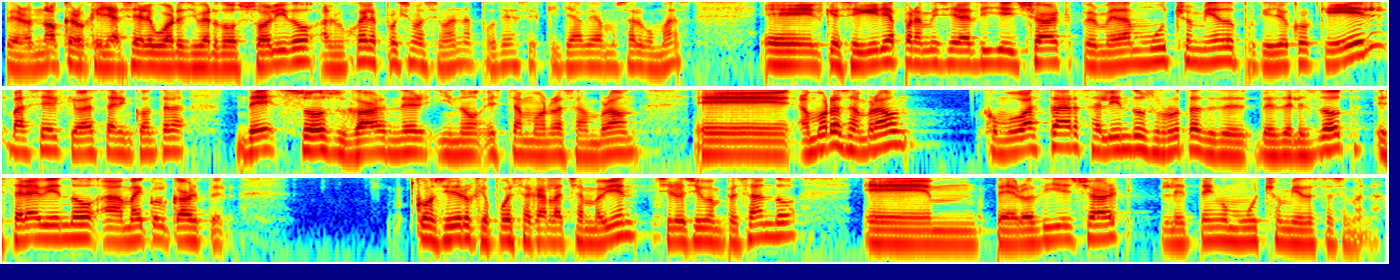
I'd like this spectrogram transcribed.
pero no creo que ya sea el Wide receiver 2 sólido. A lo mejor la próxima semana podría ser que ya veamos algo más. Eh, el que seguiría para mí sería DJ Shark, pero me da mucho miedo porque yo creo que él va a ser el que va a estar en contra de Sos Gardner y no este Amorra Sam Brown. Eh, Amorra Sam Brown como va a estar saliendo sus rutas desde, desde, el slot, estaría viendo a Michael Carter considero que puede sacar la chamba bien, si lo sigo empezando, em, pero DJ Shark le tengo mucho miedo esta semana.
